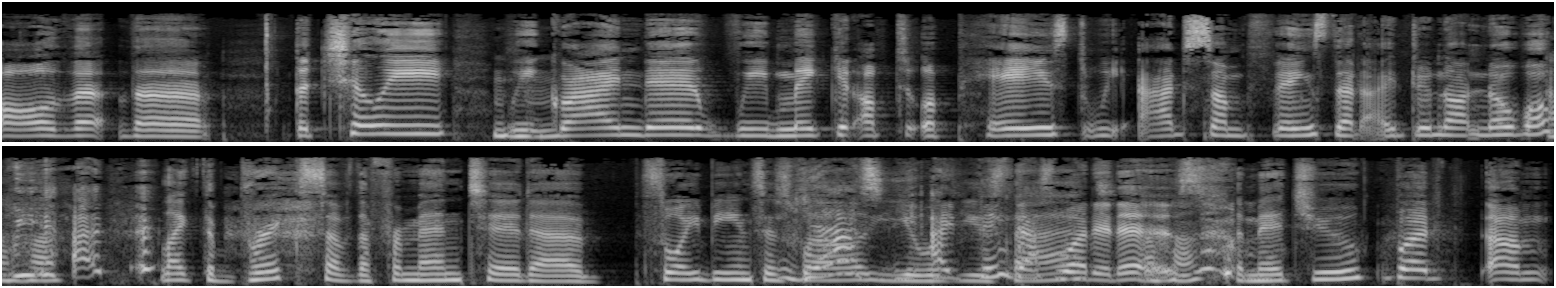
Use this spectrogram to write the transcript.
all the the the chili, we Mm-hmm. grind it, we make it up to a paste, we add some things that I do not know what we Uh-huh. add. Like the bricks of the fermented uh, soybeans as well. Yes, you would I use think that's what it is. Uh-huh. The meju. But um,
